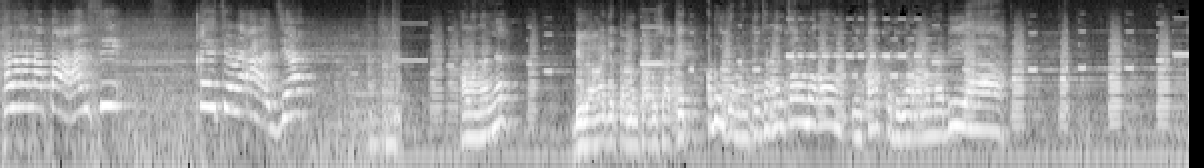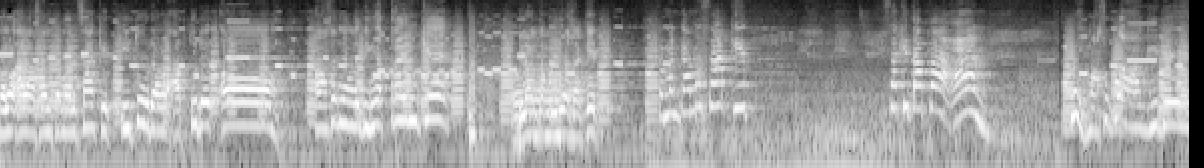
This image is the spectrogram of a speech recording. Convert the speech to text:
Halangan apaan sih? Kayak cewek aja. Halangannya? Bilang aja teman kamu sakit. Aduh, jangan kencang-kencang dong, Om. Ntar kedengaran sama dia. Kalau alasan teman sakit, itu udah nggak up to date, Om. Alasan yang lebih ngetren, kek. Bilang temen gua sakit. Teman kamu sakit. Sakit apaan? Uh, masuk lagi deh.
